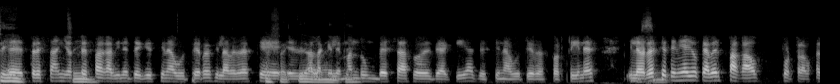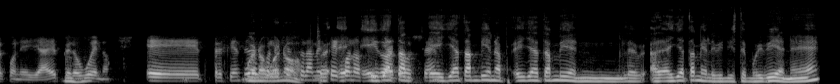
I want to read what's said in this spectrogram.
eh, tres años jefa de gabinete de Cristina Gutiérrez y la verdad es que a la que le mando un besazo desde aquí, a Cristina Gutiérrez Cortines. Y la verdad es que tenía yo que haber pagado por trabajar con ella, ¿eh? pero bueno. Eh, presidente bueno, bueno, solamente he conocido ella, a dos, ¿eh? ella también, ella también, le, a ella también le viniste muy bien, ¿eh?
